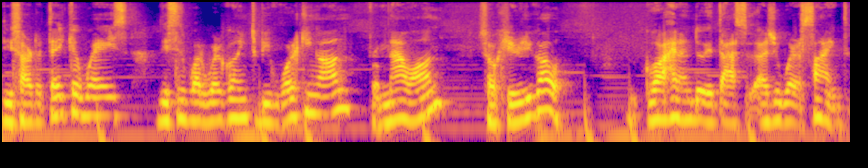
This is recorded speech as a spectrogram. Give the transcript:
These are the takeaways. This is what we're going to be working on from now on. So here you go. Go ahead and do it as, as you were assigned.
